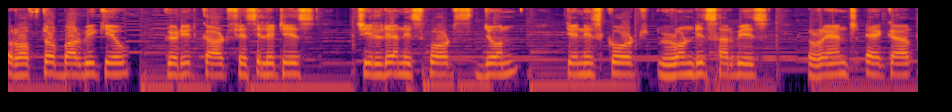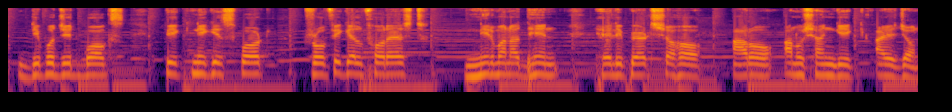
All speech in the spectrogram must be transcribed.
rooftop barbecue credit card facilities children sports zone tennis court laundry service rent a car deposit box picnic spot tropical forest নির্মাণাধীন হেলিপ্যাড সহ আরও আনুষাঙ্গিক আয়োজন।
